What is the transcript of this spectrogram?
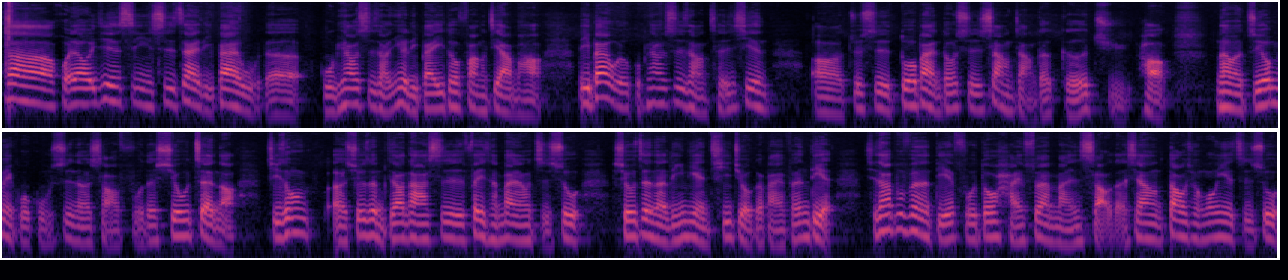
那回到一件事情，是在礼拜五的股票市场，因为礼拜一都放假嘛，哈，礼拜五的股票市场呈现呃，就是多半都是上涨的格局，好。那么只有美国股市呢，少幅的修正哦，其中呃修正比较大是费城半导指数修正了零点七九个百分点，其他部分的跌幅都还算蛮少的，像道琼工业指数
